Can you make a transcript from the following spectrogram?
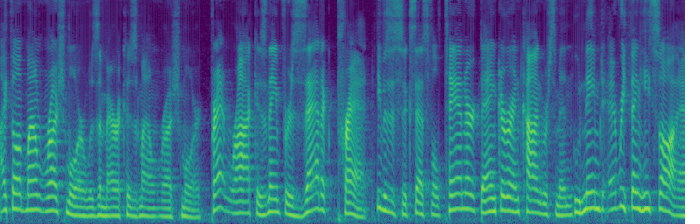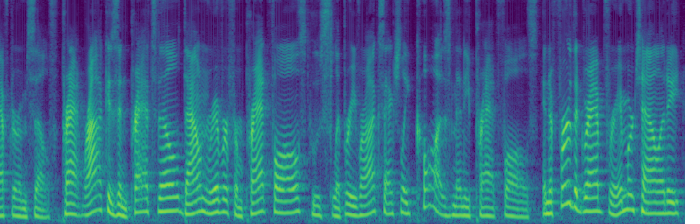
I thought Mount Rushmore was America's Mount Rushmore. Pratt Rock is named for Zadok Pratt. He was a successful tanner, banker, and congressman who named everything he saw after himself. Pratt Rock is in Prattsville, downriver from Pratt Falls, whose slippery rocks actually cause many Pratt Falls. In a further grab for immortality,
